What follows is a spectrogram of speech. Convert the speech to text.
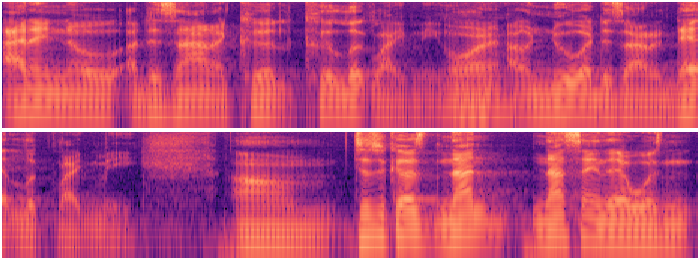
I didn't know a designer could could look like me, or I knew a designer that looked like me. Um, just because not not saying there wasn't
